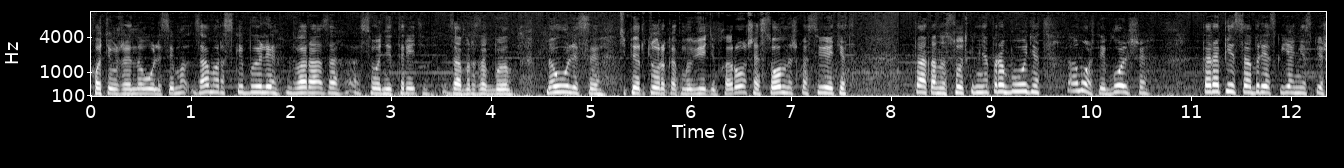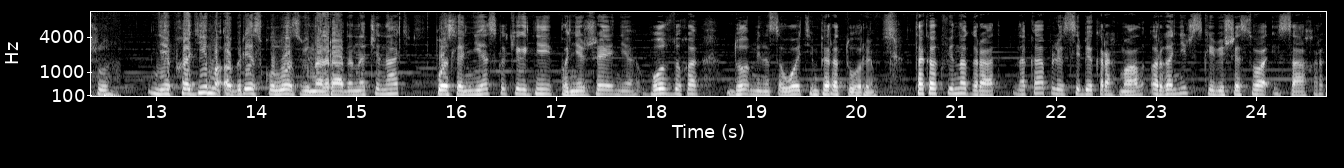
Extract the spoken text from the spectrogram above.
хоть уже на улице заморозки были два раза, а сегодня третий заморозок был. На улице температура, как мы видим, хорошая, солнышко светит. Так оно сутки меня пробудет, а может и больше. Торопиться обрезку я не спешу. Необходимо обрезку лоз винограда начинать после нескольких дней понижения воздуха до минусовой температуры, так как виноград накапливает в себе крахмал, органические вещества и сахар,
